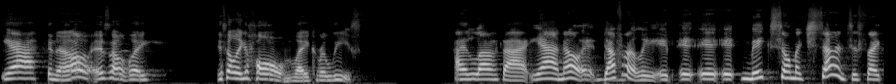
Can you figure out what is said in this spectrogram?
yeah. You know, it felt like it felt like home, like relief. I love that. Yeah, no, it mm-hmm. definitely it, it it it makes so much sense. It's like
